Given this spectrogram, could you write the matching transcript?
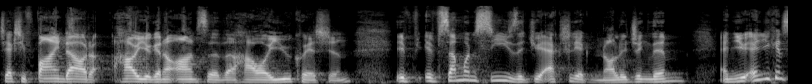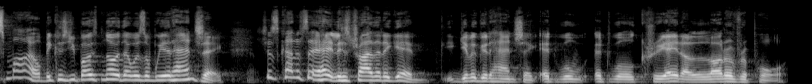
to actually find out how you're going to answer the "How are you?" question. If if someone sees that you're actually acknowledging them, and you and you can smile because you both know there was a weird handshake, yeah. just kind of say, "Hey, let's try that again." Give a good handshake. It will it will create a lot of rapport,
